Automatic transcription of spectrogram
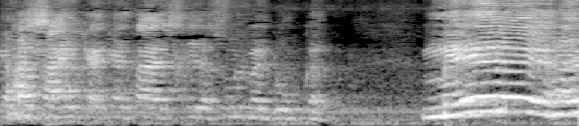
یہاں شاعر کیا کہتا ہے؟ اس کے رسول میں ڈوب کر۔ میرے ہر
